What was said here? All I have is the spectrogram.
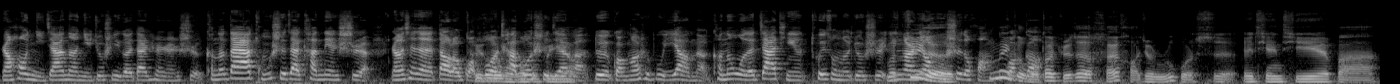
然后你家呢，你就是一个单身人士，可能大家同时在看电视，然后现在到了广播插播时间了，对，广告是不一样的，可能我的家庭推送的就是婴儿尿不湿的广广告。那个我倒觉得还好，就如果是 AT&T 把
